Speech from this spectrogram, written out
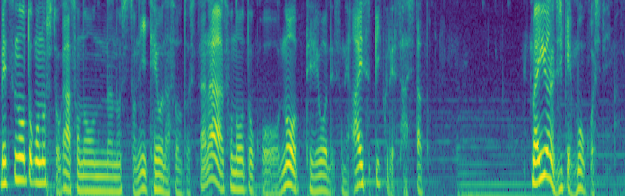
別の男の人がその女の人に手を出そうとしたらその男の手をですねアイスピックで刺したと。まあ、いうような事件も起こしています。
